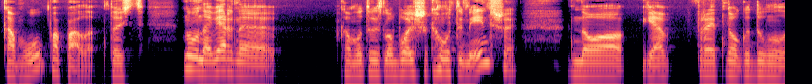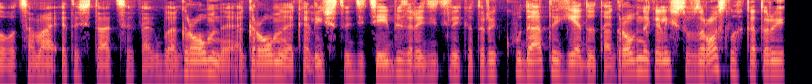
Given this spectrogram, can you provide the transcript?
кому попало. То есть, ну, наверное, кому-то везло больше, кому-то меньше, но я про это много думала, вот сама эта ситуация, как бы огромное, огромное количество детей без родителей, которые куда-то едут, огромное количество взрослых, которые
